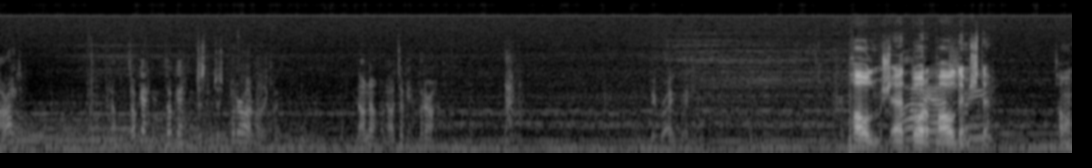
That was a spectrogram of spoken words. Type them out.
All right. No, it's okay. It's okay. Just just put her on really quick. No, no, no, it's okay. Put her on. Yeah. I'll be right with you. Paul'muş. Evet doğru Hi, Paul Ashley. demişti. Tamam.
